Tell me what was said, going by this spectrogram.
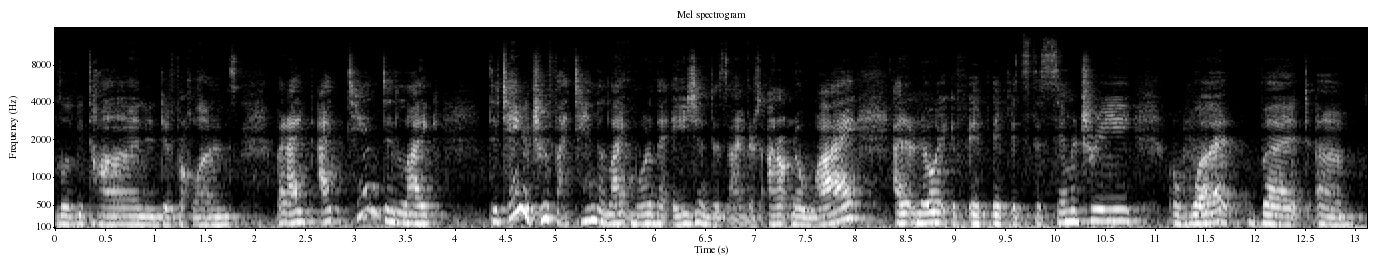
Louis Vuitton and different ones, but I I tend to like. To tell you the truth, I tend to like more of the Asian designers. I don't know why. I don't know if, if, if it's the symmetry or what, but um,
